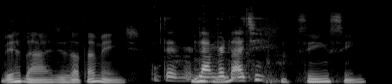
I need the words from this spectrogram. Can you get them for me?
Verdade, exatamente. Na uhum. verdade. Sim, sim.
